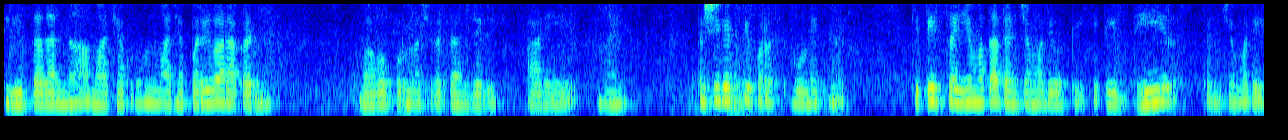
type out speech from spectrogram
दिलीप दादांना माझ्याकडून माझ्या परिवाराकडनं भावपूर्ण श्रद्धांजली आणि नाही तशी व्यक्ती परत होणेच नाही. किती संयमता त्यांच्यामध्ये होती किती धीर त्यांच्यामध्ये.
